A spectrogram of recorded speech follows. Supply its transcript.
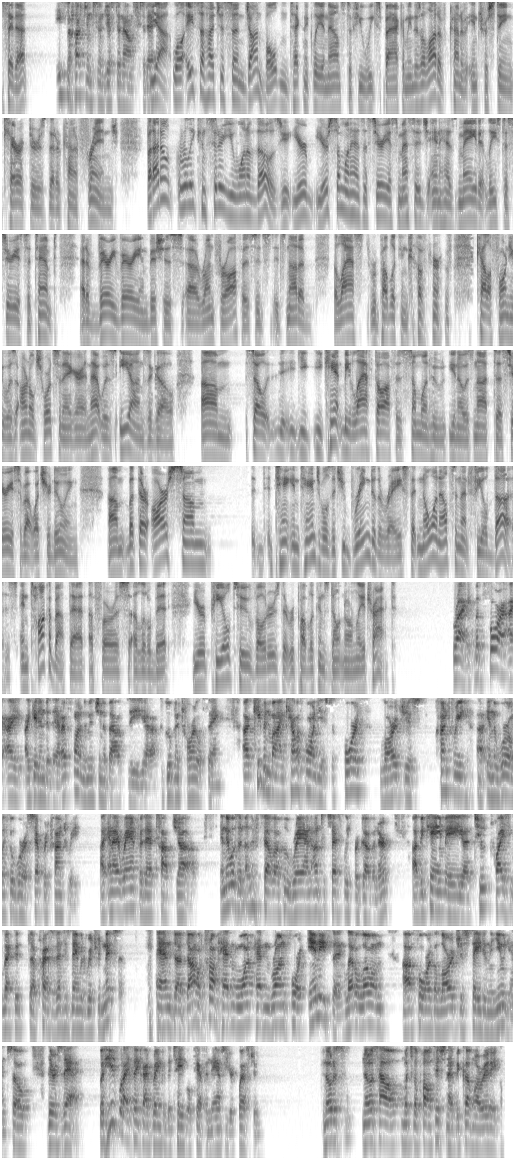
Say that. Asa Hutchinson just announced today. Yeah, well, Asa Hutchinson, John Bolton technically announced a few weeks back. I mean, there's a lot of kind of interesting characters that are kind of fringe, but I don't really consider you one of those. You, you're you're someone has a serious message and has made at least a serious attempt at a very very ambitious uh, run for office. It's it's not a the last Republican governor of California was Arnold Schwarzenegger, and that was eons ago. Um, so you you can't be laughed off as someone who you know is not uh, serious about what you're doing. Um, but there are some uh, t- intangibles that you bring to the race that no one else in that field does. And talk about that uh, for us a little bit. Your appeal to voters that Republicans don't normally attract. Right, but before I, I, I, get into that, I just wanted to mention about the uh, the gubernatorial thing. Uh, keep in mind, California is the fourth largest country uh, in the world if it were a separate country uh, and I ran for that top job. And there was another fellow who ran unsuccessfully for governor, uh, became a uh, two, twice elected uh, president. His name was Richard Nixon. And uh, Donald Trump hadn't won, hadn't run for anything, let alone uh, for the largest state in the union. So there's that. But here's what I think I bring to the table, Kevin, to answer your question. Notice, notice how much of a politician I've become already.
